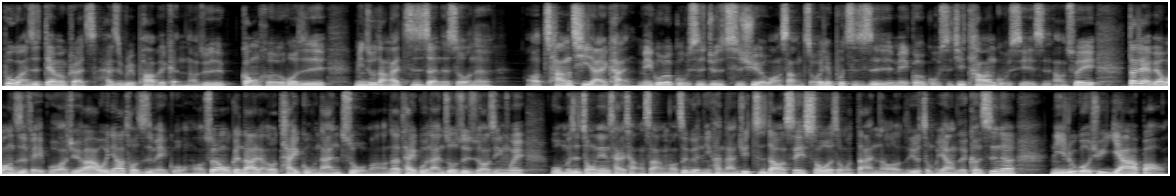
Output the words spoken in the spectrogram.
不管是 Democrats 还是 Republican，然后就是共和或是民主党在执政的时候呢。哦，长期来看，美国的股市就是持续的往上走，而且不只是美国的股市，其实台湾股市也是啊。所以大家也不要妄自菲薄啊，觉得啊，我一定要投资美国哦。虽然我跟大家讲说台股难做嘛，那台股难做最主要是因为我们是中间财厂商哦，这个你很难去知道谁收了什么单哦，又怎么样的。可是呢，你如果去押宝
